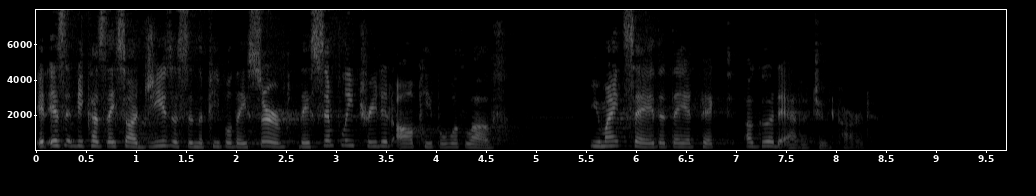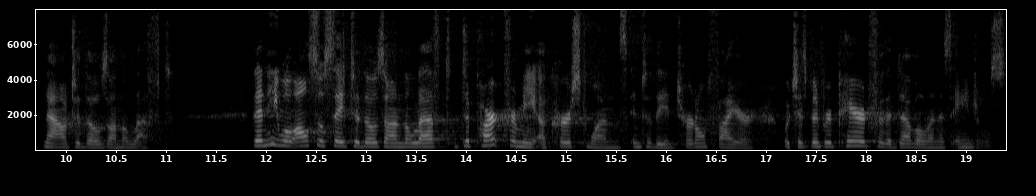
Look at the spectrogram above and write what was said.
It isn't because they saw Jesus in the people they served, they simply treated all people with love. You might say that they had picked a good attitude card. Now to those on the left. Then he will also say to those on the left, Depart from me, accursed ones, into the eternal fire, which has been prepared for the devil and his angels.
